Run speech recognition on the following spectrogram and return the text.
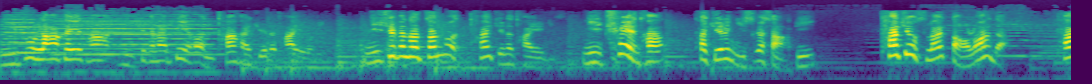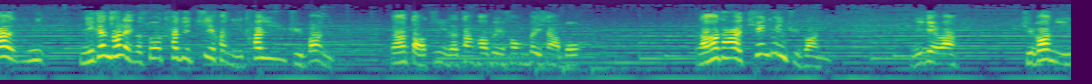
你不拉黑他，你去跟他辩论，他还觉得他有理。你去跟他争论，他觉得他有理；你劝他，他觉得你是个傻逼。他就是来捣乱的。他你你跟他两个说，他就记恨你，他就去举报你，然后导致你的账号被封被下播。然后他还天天举报你，理解吧？举报你，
